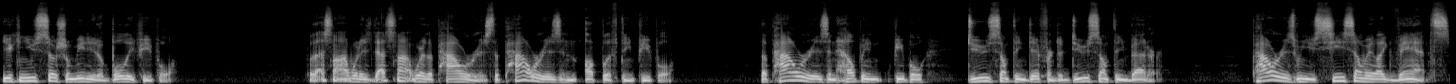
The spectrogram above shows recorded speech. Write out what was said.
you can use social media to bully people. But that's not what is that's not where the power is. The power is in uplifting people. The power is in helping people do something different, to do something better. Power is when you see somebody like Vance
